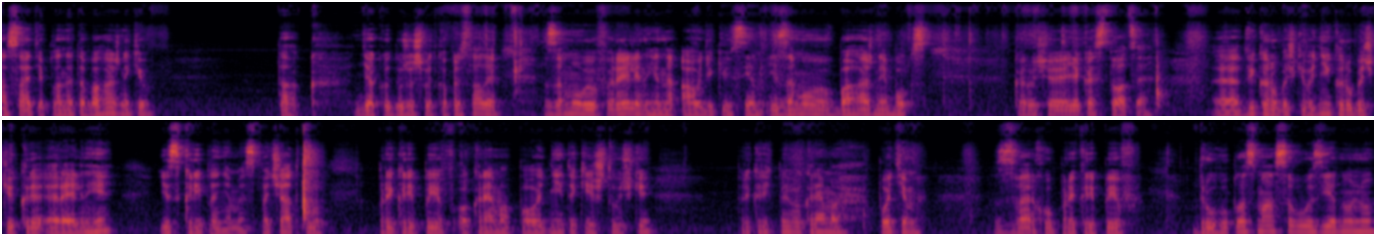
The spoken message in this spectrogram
на сайті Планета Багажників. Так, дякую, дуже швидко прислали. Замовив рейлінги на Audi Q7 і замовив багажний бокс. Коротше, яка ситуація? Е, Дві коробочки. В одній коробочці рейлінги із кріпленнями. Спочатку прикріпив окремо по одній такій штучці. Прикріпив окремо. Потім зверху прикріпив другу пластмасову з'єднувальну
